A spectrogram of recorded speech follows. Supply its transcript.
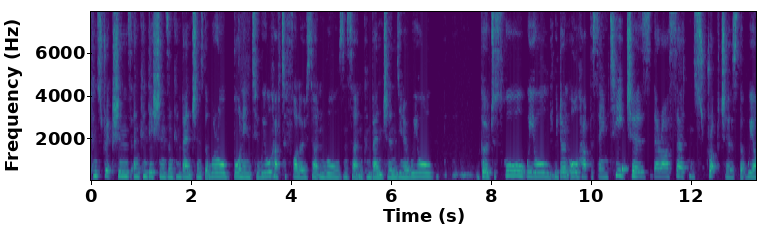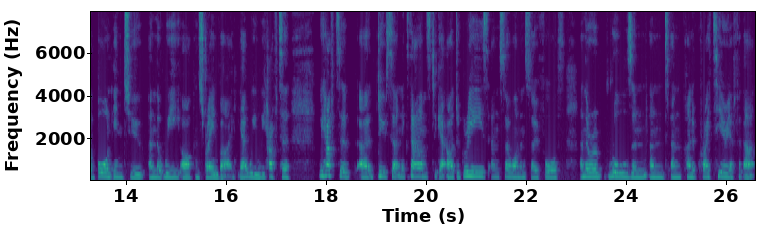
constrictions and conditions and conventions that we're all born into. We all have to follow certain rules and certain conventions. You know, we all go to school. We all we don't all have the same teachers. There are certain structures that we are born into and that we are constrained by. Yeah, we we have to we have to uh, do certain exams to get our degrees and so on and so forth. And there are rules and, and, and kind of criteria for that.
